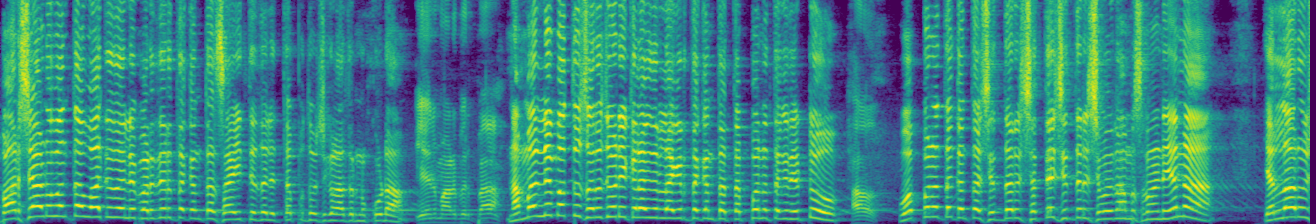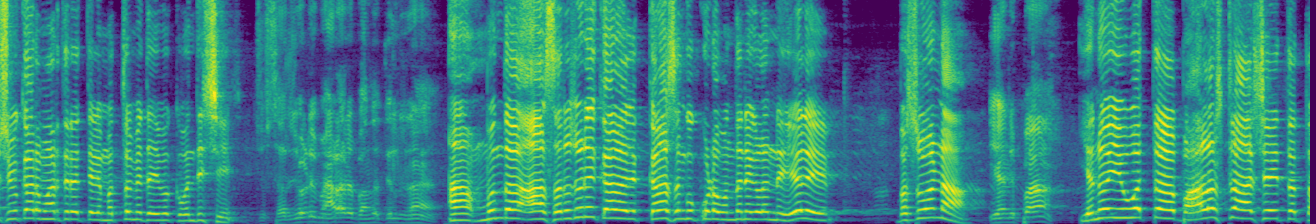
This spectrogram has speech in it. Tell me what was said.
ಬಾರ್ಷಾಡುವಂತ ವಾದ್ಯದಲ್ಲಿ ಬರೆದಿರತಕ್ಕಂತ ಸಾಹಿತ್ಯದಲ್ಲಿ ತಪ್ಪು ದೋಷಗಳಾದ್ರೂ ಕೂಡ ಏನ್ ಮಾಡ್ಬಿರಪ್ಪ ನಮ್ಮಲ್ಲಿ ಮತ್ತು ಸರಜೋಡಿ ಕಲಾವಿದರಲ್ಲಾಗಿರ್ತಕ್ಕಂಥ ತಪ್ಪನ್ನು ತೆಗೆದಿಟ್ಟು ಹೌದು. ಒಪ್ಪನತಕ್ಕಂಥ ಸಿದ್ಧರ ಸತ್ಯಸಿದ್ಧರ ಶಿವನಾಮ ಸ್ಮರಣೆಯನ್ನ ಎಲ್ಲರೂ ಸ್ವೀಕಾರ ಮಾಡ್ತೀರ ಅಂತೇಳಿ ಮತ್ತೊಮ್ಮೆ ದೈವಕ್ಕೆ ವಂದಿಸಿ. ಸರಜೋಡಿ ಮೇಳ ಬಂದ ಮುಂದ ಮುಂದೆ ಆ ಸರಜೋಡಿ ಕಲಾ ಕಲಾ ಸಂಘ ಕೂಡ ವಂದನೆಗಳನ್ನು ಹೇಳಿ ಬಸವಣ್ಣ ಏನಪ್ಪ? ಏನೋ ಇವತ್ತ ಬಹಳಷ್ಟು ಆಸೆ ಇತ್ತತ್ತ.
